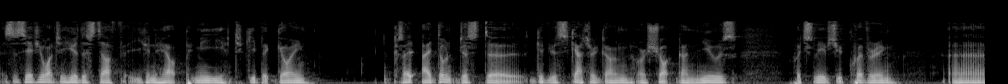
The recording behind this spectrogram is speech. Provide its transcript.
as I say, if you want to hear this stuff, you can help me to keep it going. Because I, I, don't just uh, give you scattergun or shotgun news, which leaves you quivering uh,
